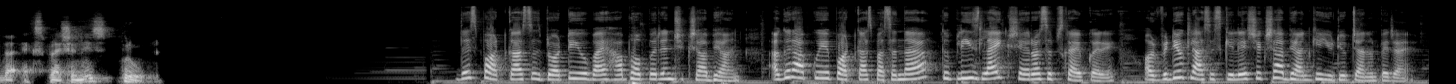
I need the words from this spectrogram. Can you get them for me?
the expression is proved this podcast is brought you by Hubhopper Shiksha Abhiyan अगर आपको ये पॉडकास्ट पसंद आया तो प्लीज़ लाइक शेयर और सब्सक्राइब करें। और वीडियो क्लासेस के लिए शिक्षा अभियान के यूट्यूब चैनल पर जाएँ।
